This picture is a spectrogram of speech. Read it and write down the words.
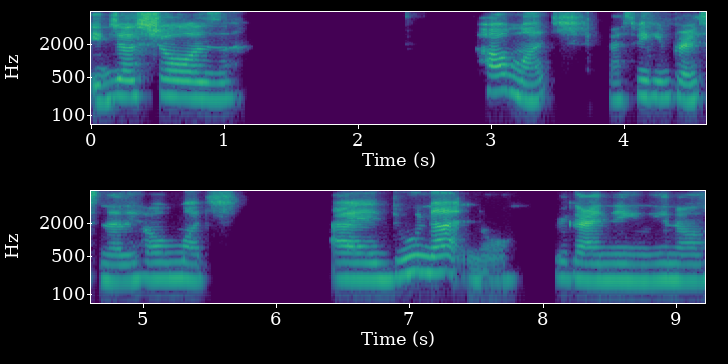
It just shows how much, I'm speaking personally, how much I do not know regarding, you know,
